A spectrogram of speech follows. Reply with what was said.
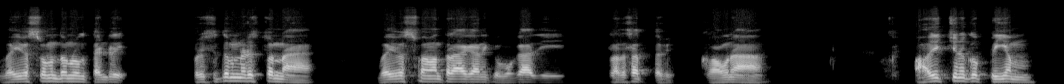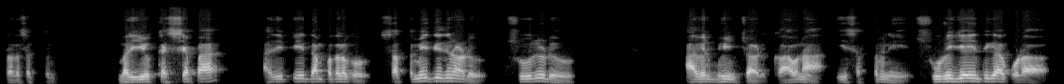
వైవస్వంతునికి తండ్రి. ప్రస్తుతం నడుస్తున్న వైవస్వంతరాగానికి ఉగాది రథసప్తమి. కావున ఆదిత్యునకు ప్రియం రథసప్తమి. మరియు కశ్యప అదితి దంపతులకు సప్తమి తిథి నాడు సూర్యుడు ఆవిర్భవించాడు. కావున ఈ సప్తమిని సూర్య జయంతిగా కూడా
